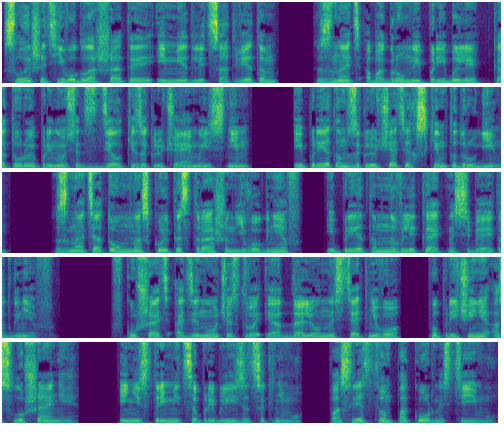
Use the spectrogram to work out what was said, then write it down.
слышать его глашатая и медлить с ответом, знать об огромной прибыли, которую приносят сделки, заключаемые с ним, и при этом заключать их с кем-то другим, знать о том, насколько страшен его гнев, и при этом навлекать на себя этот гнев. Вкушать одиночество и отдаленность от него по причине ослушания и не стремиться приблизиться к нему посредством покорности ему,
